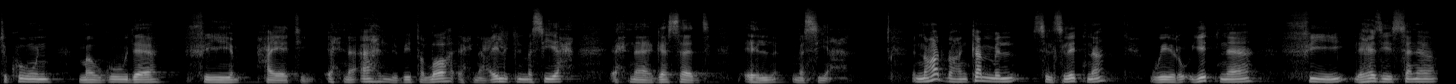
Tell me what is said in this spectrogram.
تكون موجودة في حياتي. إحنا أهل بيت الله إحنا عيلة المسيح إحنا جسد المسيح. النهارده هنكمل سلسلتنا ورؤيتنا في لهذه السنة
